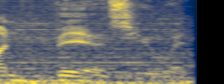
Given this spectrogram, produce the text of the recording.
one fears you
